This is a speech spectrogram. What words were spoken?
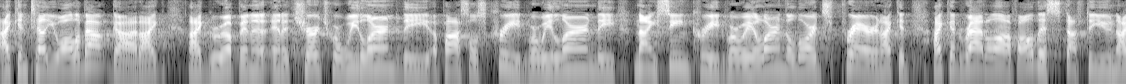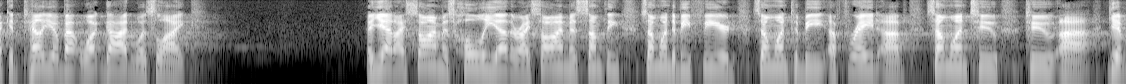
I can tell you all about God. I, I grew up in a, in a church where we learned the Apostles' Creed, where we learned the Nicene Creed, where we learned the Lord's Prayer, and I could, I could rattle off all this stuff to you, and I could tell you about what God was like. And yet I saw him as wholly other. I saw him as something, someone to be feared, someone to be afraid of, someone to, to uh, give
